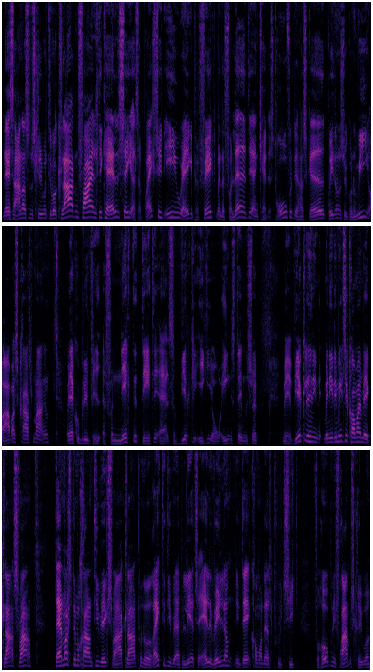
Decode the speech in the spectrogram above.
Lasse Andersen skriver, det var klart en fejl, det kan alle se. Altså Brexit, EU er ikke perfekt, men at forlade det er en katastrofe. Det har skadet britternes økonomi og arbejdskraftsmangel, og jeg kunne blive ved at fornægte dette er altså virkelig ikke i overensstemmelse med virkeligheden. Men i det mindste kommer han med et klart svar. Danmarksdemokraterne de vil ikke svare klart på noget rigtigt. De vil appellere til alle vælgere. En dag kommer deres politik forhåbentlig frem, skriver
